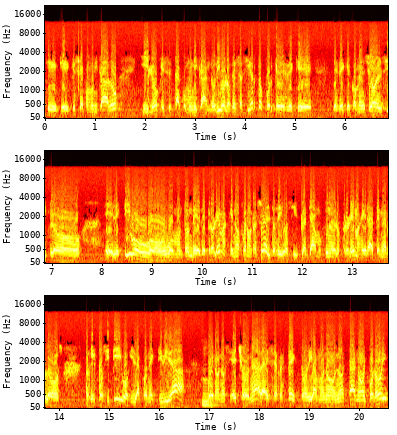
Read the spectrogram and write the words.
que, que, se ha comunicado y lo que se está comunicando. Digo los desaciertos porque desde que desde que comenzó el ciclo lectivo hubo, hubo un montón de, de, problemas que no fueron resueltos. Digo, si planteábamos que uno de los problemas era tener los, los dispositivos y la conectividad, Mm. Bueno, no se ha hecho nada a ese respecto, digamos, no, no están hoy por hoy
